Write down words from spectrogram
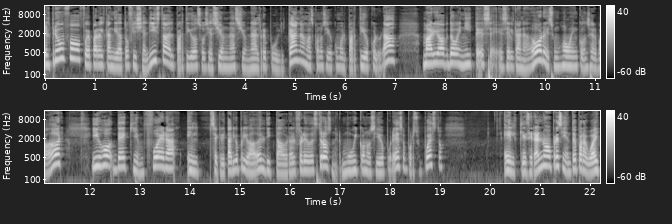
El triunfo fue para el candidato oficialista del Partido Asociación Nacional Republicana, más conocido como el Partido Colorado. Mario Abdo Benítez es el ganador, es un joven conservador, hijo de quien fuera el secretario privado del dictador Alfredo Stroessner, muy conocido por eso, por supuesto. El que será el nuevo presidente de Paraguay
